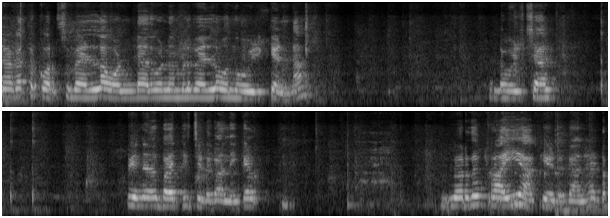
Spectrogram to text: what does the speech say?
ഇതിനകത്ത് കുറച്ച് വെള്ളമുണ്ട്. അതുകൊണ്ട് നമ്മൾ വെള്ളം ഒന്നും ഒഴിക്കണ്ട. വെള്ളം ഒഴിച്ചാൽ പിന്നെ അത് പറ്റിച്ചെടുക്കാൻ നിൽക്കണം വെറുതെ ഫ്രൈ ആക്കി എടുക്കാൻ കേട്ടോ.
